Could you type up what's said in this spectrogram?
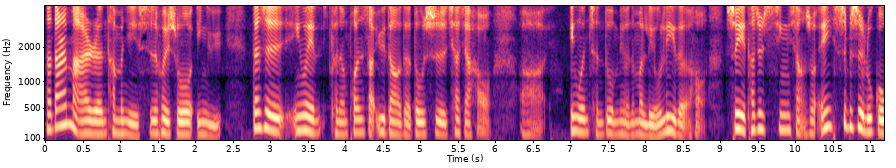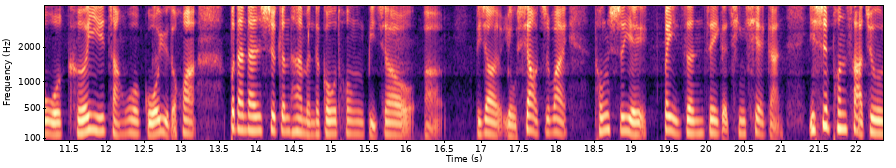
那当然，马来人他们也是会说英语，但是因为可能 Ponsa 遇到的都是恰恰好啊，英文程度没有那么流利的哈，所以他就心想说：，哎，是不是如果我可以掌握国语的话，不单单是跟他们的沟通比较啊比较有效之外，同时也。倍增这个亲切感，于是 Ponsa 就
